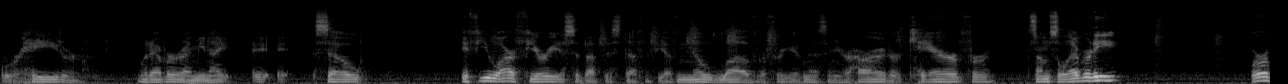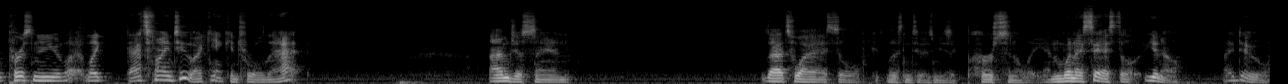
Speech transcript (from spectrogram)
or hate or whatever. I mean, I it, it, so if you are furious about this stuff, if you have no love or forgiveness in your heart or care for some celebrity or a person in your life, like that's fine too. I can't control that. I'm just saying that's why I still listen to his music personally. And when I say I still, you know, I do.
